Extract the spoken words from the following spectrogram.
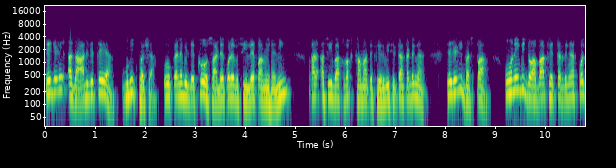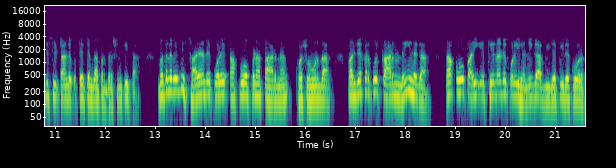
ਤੇ ਜਿਹੜੇ ਆਜ਼ਾਦ ਜਿੱਤੇ ਆ, ਉਹ ਵੀ ਖੁਸ਼ ਆ। ਉਹ ਕਹਿੰਦੇ ਵੀ ਦੇਖੋ, ਸਾਡੇ ਕੋਲੇ ਵਸੀਲੇ ਭਾਵੇਂ ਹੈ ਨਹੀਂ, ਪਰ ਅਸੀਂ ਵੱਖ-ਵੱਖ ਥਾਵਾਂ ਤੇ ਫਿਰ ਵੀ ਸੀਟਾਂ ਕੱਢੀਆਂ। ਤੇ ਜਿਹੜੀ ਬਸਪਾ, ਉਹਨੇ ਵੀ ਦੁਆਬਾ ਖੇਤਰ ਦੀਆਂ ਕੁਝ ਸੀਟਾਂ ਦੇ ਉੱਤੇ ਚੰਗਾ ਪ੍ਰਦਰਸ਼ਨ ਕੀਤਾ। ਮਤਲਬ ਇਹ ਵੀ ਸਾਰਿਆਂ ਦੇ ਕੋਲੇ ਆਪੋ ਆਪਣਾ ਕਾਰਨ ਆ, ਖੁਸ਼ ਹੋਣ ਦਾ। ਪਰ ਜੇਕਰ ਕੋਈ ਕਾਰਨ ਨਹੀਂ ਹੈਗਾ, ਤਾਂ ਉਹ ਭਾਈ ਇੱਥੇ ਇਹਨਾਂ ਦੇ ਕੋਲ ਹੀ ਹੈ ਨਹੀਂਗਾ ਬੀਜੇਪੀ ਦੇ ਕੋਲ।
